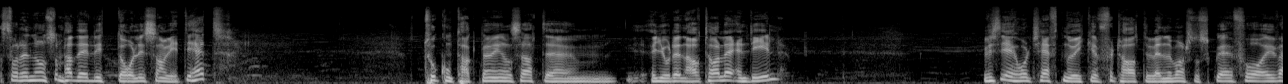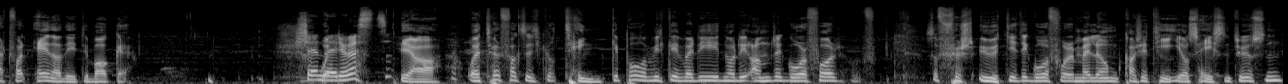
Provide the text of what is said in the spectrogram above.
så var det noen som hadde litt dårlig samvittighet. Tok kontakt med meg og sa at um, jeg gjorde en avtale, en deal. Hvis jeg holdt kjeften og ikke fortalte vennene våre, så skulle jeg få i hvert fall én av de tilbake. Sjenerøst. Ja, og jeg tør faktisk ikke å tenke på hvilken verdi når de andre går for Så først i går for mellom kanskje 10 000 og 16 000.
